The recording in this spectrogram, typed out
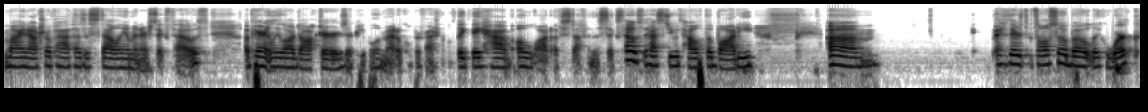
my naturopath has a stellium in her sixth house. Apparently, a lot of doctors or people in medical professionals, like they have a lot of stuff in the sixth house. It has to do with health, the body. Um, there's it's also about like work,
